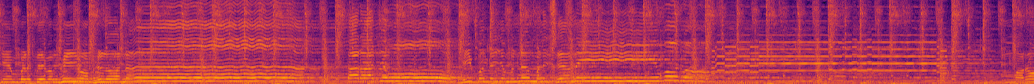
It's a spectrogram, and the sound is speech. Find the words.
કેમ બળદેવ ભૈયો ભલો તારા મારો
